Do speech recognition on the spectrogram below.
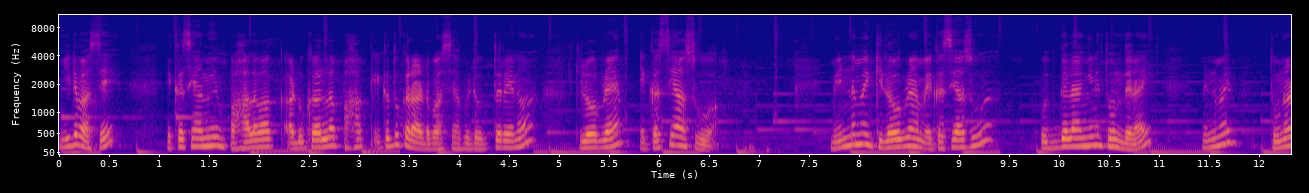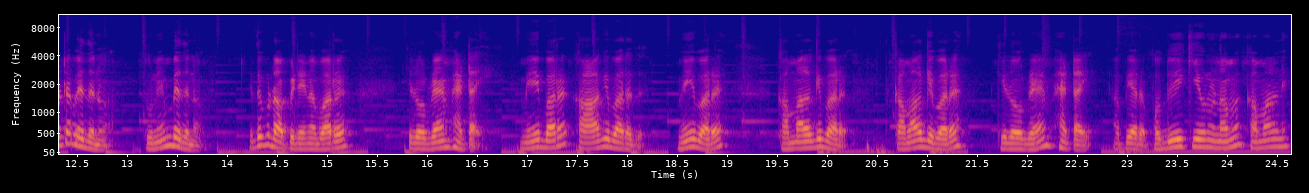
ඊට පස්සේ එකසි අනුවෙන් පහලවක් අඩු කරලා පහක් එකතු කරට පස්සේ අපිට උත්තරෙනවා කිලෝග්‍රෑම් එකසි අසුවක් මෙන්න මේ කිලෝග්‍රෑම් එකසි අසුව පුද්ගලන්ගෙන තුන් දෙනයි මෙම තුනට බෙදනවා. තුනෙන් බෙදනවා. එතකොට අපිට එන බර කිලෝග්‍රෑම් හැටයි. මේ බර කාගේ බරද? මේ බර කමල්ගේ බර. කමල්ගේ බර කිලෝග්‍රෑම් හැටයි. අපි අර පොදුවේ කියවුණු නම කමල්නේ.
